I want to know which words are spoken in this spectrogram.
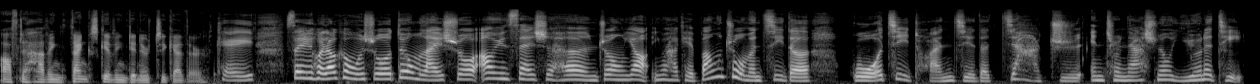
after having Thanksgiving dinner together. OK，所以回到课文说，对我们来说，奥运赛事很重要，因为它可以帮助我们记得 国际团结的价值 （international unity）。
